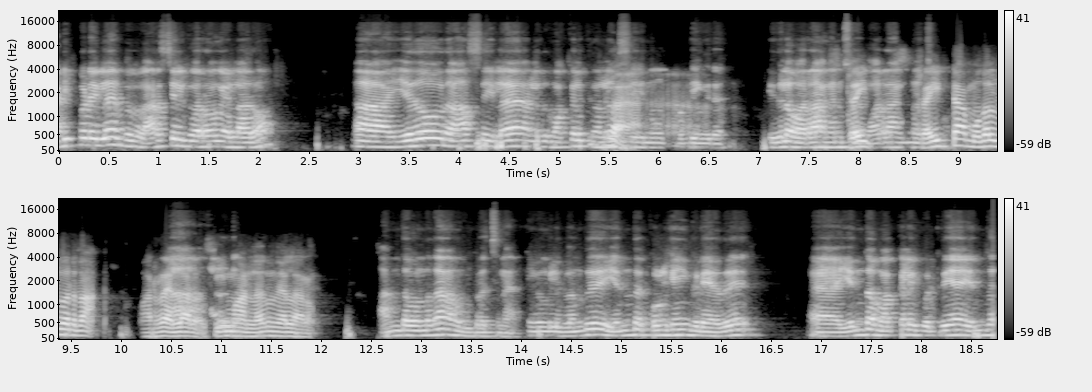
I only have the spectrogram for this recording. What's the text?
அடிப்படையில இப்ப அரசியலுக்கு வர்றவங்க எல்லாரும் ஏதோ ஒரு ஆசையில அல்லது மக்களுக்கு இல்ல. செய்யணும் அப்படிங்கிற இதுல வர்றாங்கன்னு ஸ்ட்ரைட்டா முதல்வர் தான். வர்ற எல்லாரும் சீமான்ல இருந்து எல்லாரும். அந்த ஒண்ணுதான் நமக்கு பிரச்சனை. இவங்களுக்கு வந்து எந்த கொள்கையும் கிடையாது. எந்த மக்களை பற்றிய எந்த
